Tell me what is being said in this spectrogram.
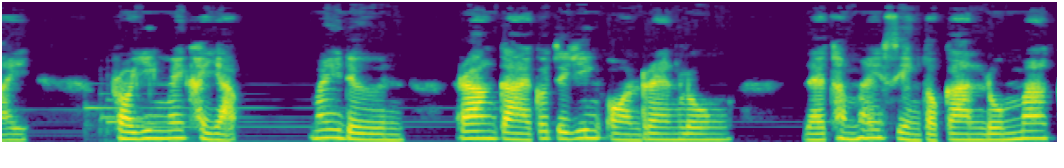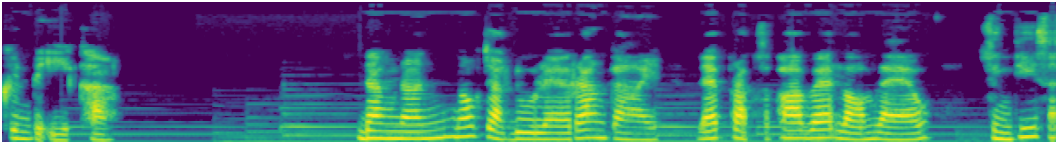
าย เพราะยิ่งไม่ขยับ ไม่เดิน ร่างกายก็จะยิ่งอ่อนแรงลง และทำให้เสี่ยงต่อการล้มมากขึ้นไปอีกค่ะ ดังนั้นนอกจากดูแลร่างกายและปรับสภาพแวดล้อมแล้ว สิ่งที่ส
